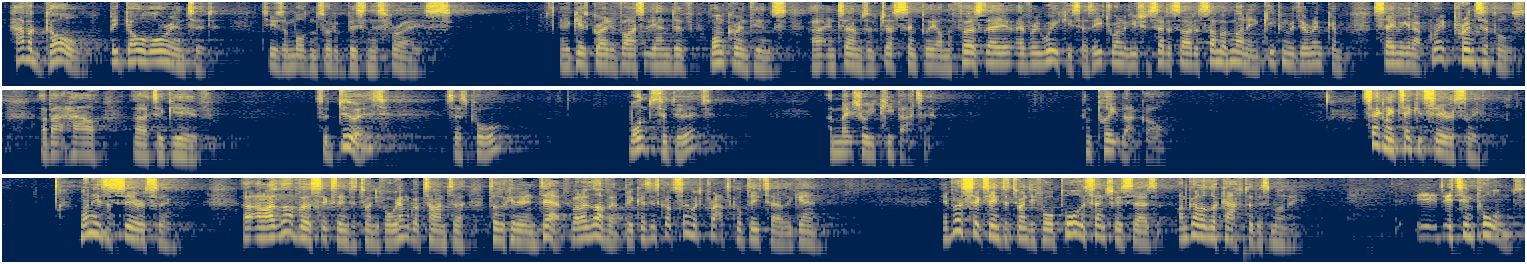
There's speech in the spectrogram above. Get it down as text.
have a goal, be goal oriented, to use a modern sort of business phrase. And he gives great advice at the end of 1 Corinthians uh, in terms of just simply on the first day of every week, he says, each one of you should set aside a sum of money in keeping with your income, saving it up. Great principles about how uh, to give. So do it, says Paul. Want to do it, and make sure you keep at it. Complete that goal. Secondly, take it seriously. Money is a serious thing. Uh, and I love verse 16 to 24. We haven't got time to, to look at it in depth, but I love it because it's got so much practical detail again. In verse 16 to 24, Paul essentially says, I'm going to look after this money. It, it's important.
